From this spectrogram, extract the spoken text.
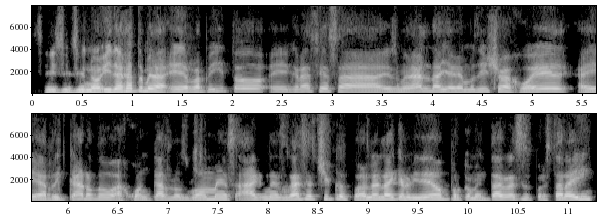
Sí, sí, sí, no. Y déjate, mira, eh, rapidito, eh, gracias a Esmeralda, ya habíamos dicho, a Joel, eh, a Ricardo, a Juan Carlos Gómez, a Agnes. Gracias, chicos, por darle like al video, por comentar, gracias por estar ahí.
